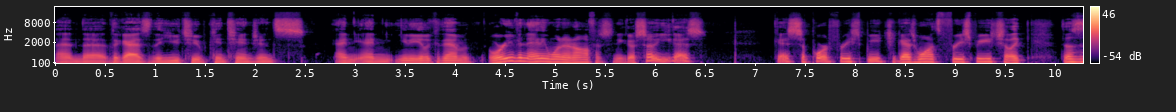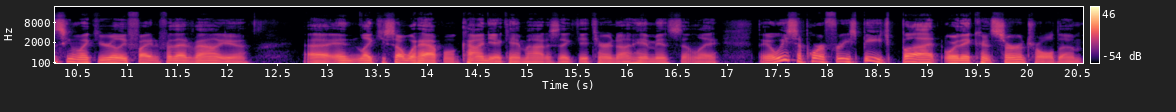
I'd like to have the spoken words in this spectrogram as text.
and the the guys the YouTube contingents and and you know you look at them or even anyone in office and you go so you guys you guys support free speech? You guys want free speech? Like, doesn't seem like you're really fighting for that value. Uh, and like you saw what happened when Kanye came out, is like they turned on him instantly. They go, we support free speech, but or they concern trolled him.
